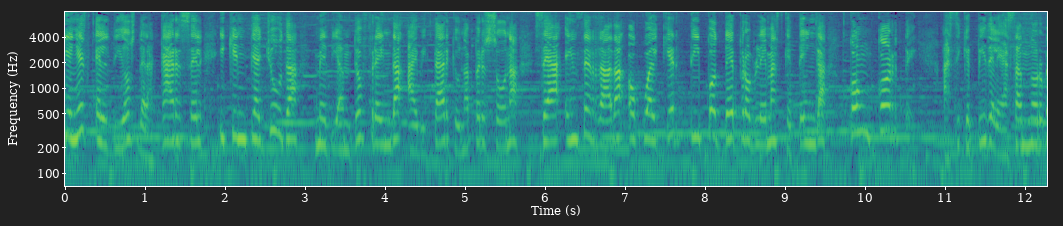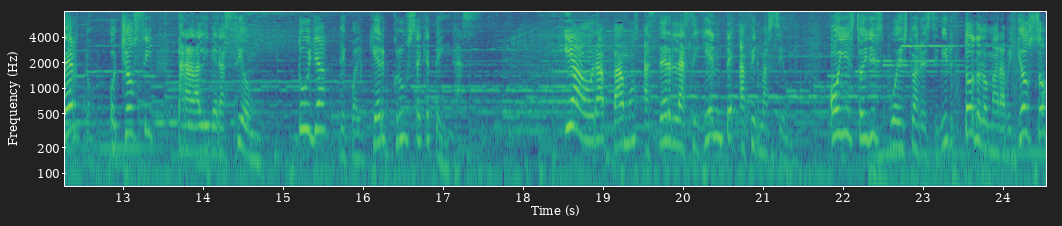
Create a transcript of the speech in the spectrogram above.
quien es el Dios de la cárcel y quien te ayuda mediante ofrenda a evitar que una persona sea encerrada o cualquier tipo de problemas que tenga con corte. Así que pídele a San Norberto o Chosi para la liberación tuya de cualquier cruce que tengas. Y ahora vamos a hacer la siguiente afirmación. Hoy estoy dispuesto a recibir todo lo maravilloso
